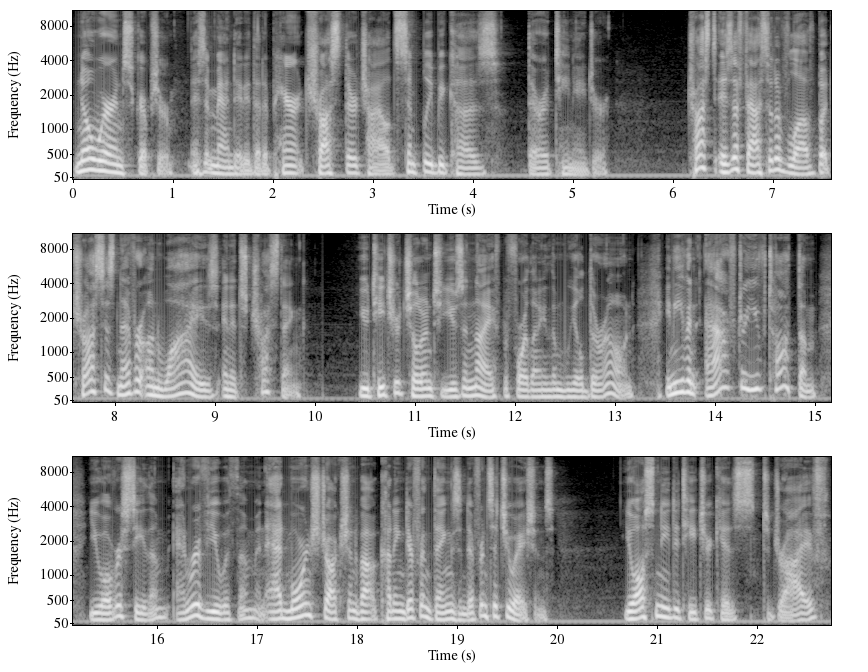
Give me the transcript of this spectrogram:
Nowhere in Scripture is it mandated that a parent trust their child simply because they're a teenager. Trust is a facet of love, but trust is never unwise in its trusting. You teach your children to use a knife before letting them wield their own. And even after you've taught them, you oversee them and review with them and add more instruction about cutting different things in different situations. You also need to teach your kids to drive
